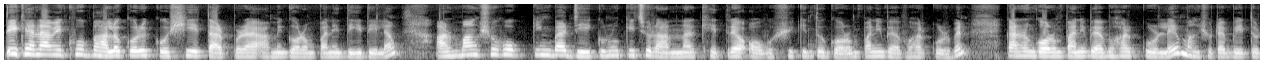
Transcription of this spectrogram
তো এখানে আমি খুব ভালো করে কষিয়ে তারপরে আমি গরম পানি দিয়ে দিলাম। আর মাংস হোক কিংবা যে কোনো কিছু রান্নার ক্ষেত্রে অবশ্যই কিন্তু কিন্তু গরম পানি ব্যবহার করবেন। কারণ গরম পানি ব্যবহার করলে মাংসটা ভেতর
